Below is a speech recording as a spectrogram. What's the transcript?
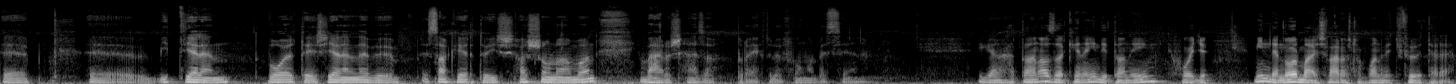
e, e, itt jelen volt és jelenlevő szakértő is hasonlóan van. A Városháza projektről fogunk beszélni. Igen, hát talán azzal kéne indítani, hogy minden normális városnak van egy főtere.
